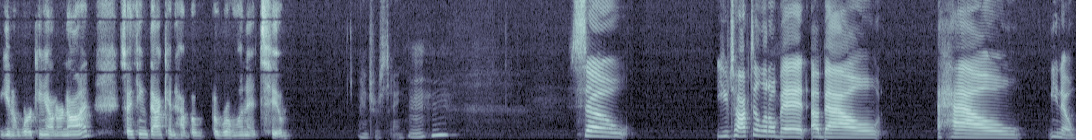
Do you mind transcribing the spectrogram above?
you know, working out or not. So I think that can have a, a role in it too. Interesting. Mm-hmm. So you talked a little bit about how, you know,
